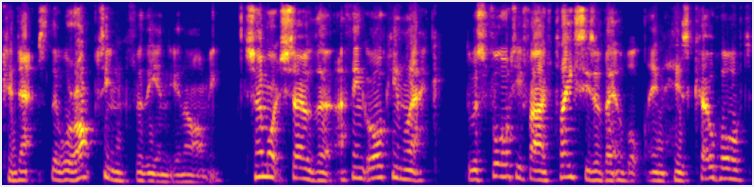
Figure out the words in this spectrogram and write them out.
cadets that were opting for the Indian Army. So much so that I think Auchinleck, there was 45 places available in his cohort,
